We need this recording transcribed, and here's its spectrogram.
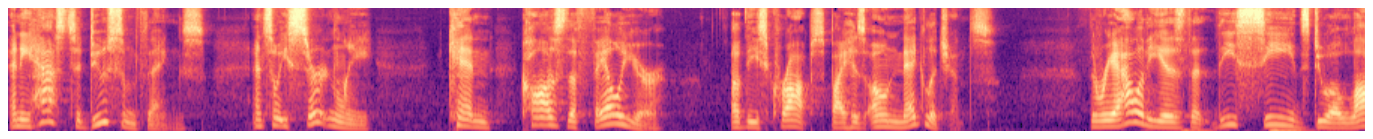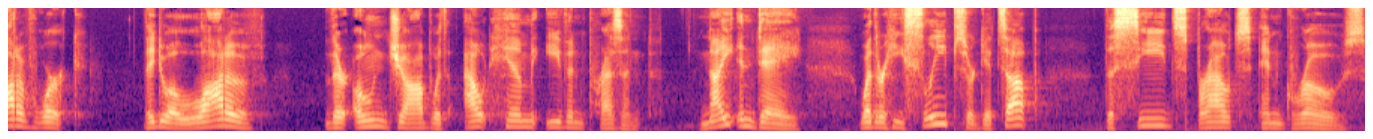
and he has to do some things, and so he certainly can cause the failure of these crops by his own negligence. The reality is that these seeds do a lot of work. They do a lot of their own job without him even present. Night and day, whether he sleeps or gets up, the seed sprouts and grows,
